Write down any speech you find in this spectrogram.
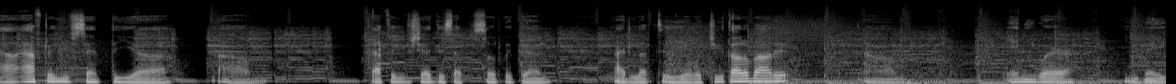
Uh, after you've sent the, uh, um, after you've shared this episode with them, I'd love to hear what you thought about it. Um, anywhere you may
